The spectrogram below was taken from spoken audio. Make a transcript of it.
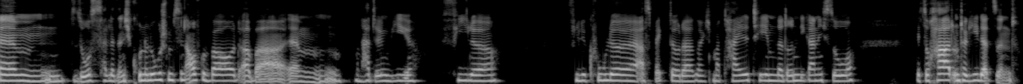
Ähm, so ist es halt letztendlich chronologisch ein bisschen aufgebaut, aber ähm, man hat irgendwie viele, viele coole Aspekte oder, sag ich mal, Teilthemen da drin, die gar nicht so jetzt so hart untergliedert sind.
